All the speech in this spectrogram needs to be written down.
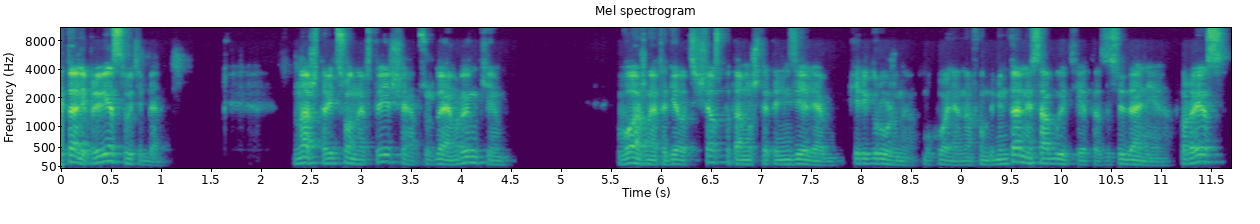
Виталий, приветствую тебя. Наша традиционная встреча, обсуждаем рынки. Важно это делать сейчас, потому что эта неделя перегружена буквально на фундаментальные события. Это заседание ФРС.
